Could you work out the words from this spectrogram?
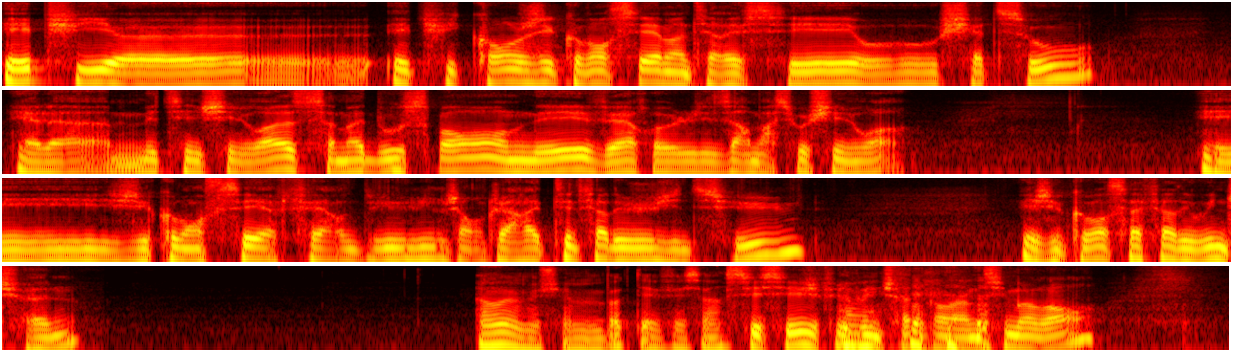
Et puis, euh, et puis quand j'ai commencé à m'intéresser au shiatsu et à la médecine chinoise, ça m'a doucement emmené vers euh, les arts martiaux chinois. Et j'ai commencé à faire du, genre j'ai arrêté de faire du jujitsu et j'ai commencé à faire du Wing Chun. Ah ouais, mais je savais même pas que t'avais fait ça. Si si, j'ai fait Ah du ouais. Wing Chun pendant un petit moment.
